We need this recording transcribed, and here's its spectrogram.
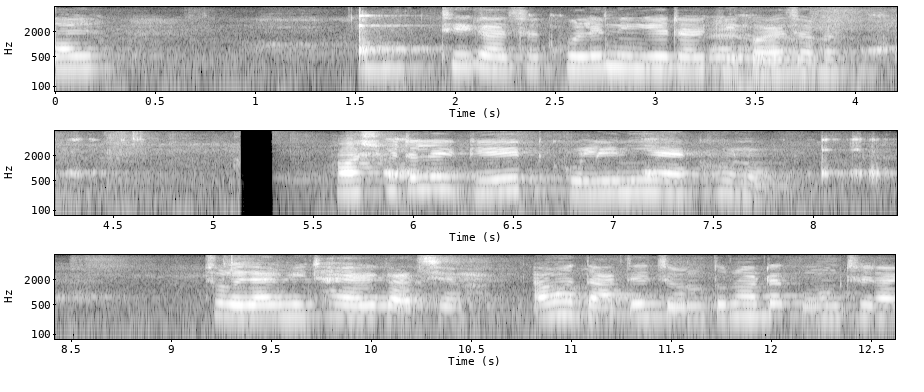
তাই। ঠিক আছে খোলেনি গেট আর কি করা যাবে। হসপিটালের গেট খুলে নিয়ে এখনও। চলে যায় মিঠাইয়ের কাছে। আমার দাঁতের যন্ত্রণাটা কমছে না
